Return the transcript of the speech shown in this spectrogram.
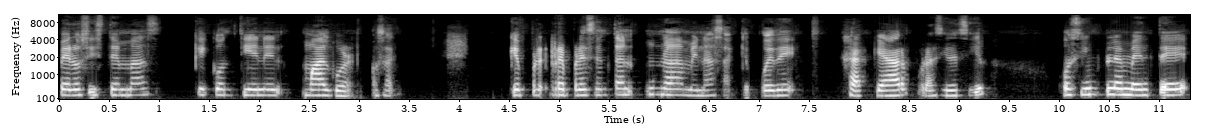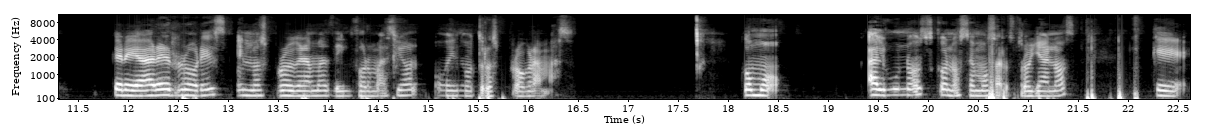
pero sistemas que contienen malware, o sea, que representan una amenaza que puede hackear, por así decir, o simplemente crear errores en los programas de información o en otros programas. Como algunos conocemos a los troyanos, que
